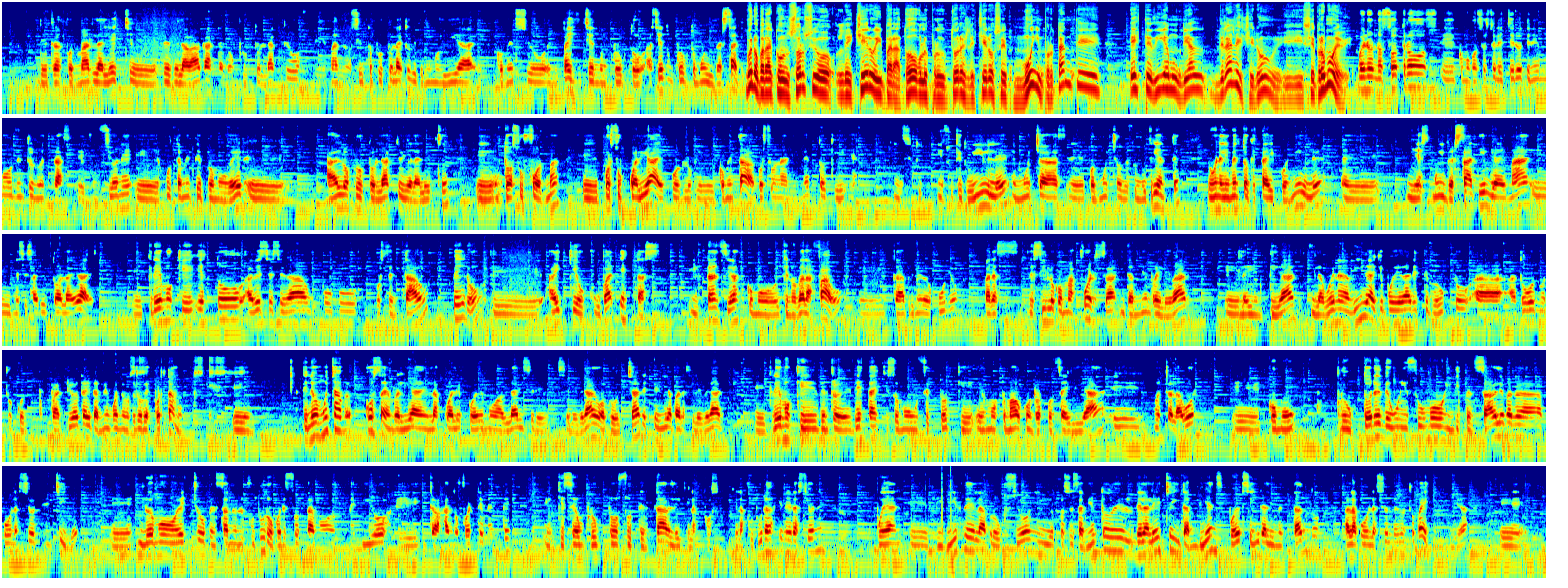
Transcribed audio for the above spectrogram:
de transformar la leche desde la vaca hasta los productos lácteos, eh, más de 200 productos lácteos que tenemos hoy día en el comercio en el país, siendo un producto, haciendo un producto muy versátil. Bueno, para el consorcio lechero y para todos los productores lecheros es muy importante este Día Mundial de la Leche, ¿no? Y se promueve. Bueno, nosotros eh, como consorcio lechero tenemos dentro de nuestras eh, funciones justamente promover a los productos lácteos y a la leche eh, en toda su forma, eh, por sus cualidades, por lo que comentaba, por ser un alimento que es insustituible en muchas, eh, por muchos de sus nutrientes, es un alimento que está disponible y es muy versátil y además necesario en todas las edades. creemos que esto a veces se da un poco por sentado, pero hay que ocupar estas instancias como que nos da la FAO, cada primero de junio para decirlo con más fuerza y también relevar eh, la identidad y la buena vida que puede dar este producto a, todos nuestros compatriotas y también cuando nosotros lo exportamos. Eh, tenemos muchas cosas en realidad en las cuales podemos hablar y celebrar o aprovechar este día para celebrar. Eh, creemos que dentro de, de estas que somos un sector que hemos tomado con responsabilidad nuestra labor como productores de un insumo indispensable para la población en Chile eh, y lo hemos hecho pensando en el futuro, por eso estamos metidos eh, y trabajando fuertemente en que sea un producto sustentable, que las, que las futuras generaciones puedan eh, vivir de la producción y el procesamiento de, la leche y también poder seguir alimentando a la población de nuestro país.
